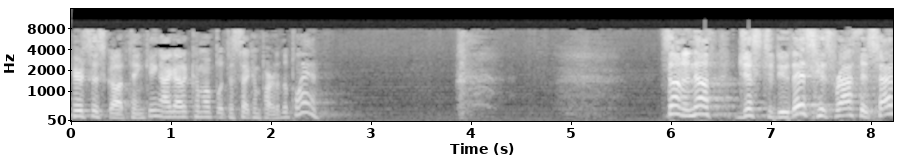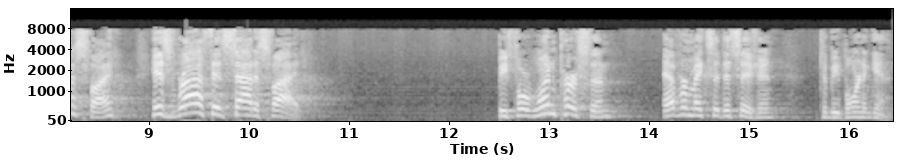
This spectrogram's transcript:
here's this God thinking, I gotta come up with the second part of the plan. it's not enough just to do this, His wrath is satisfied. His wrath is satisfied. Before one person ever makes a decision to be born again.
